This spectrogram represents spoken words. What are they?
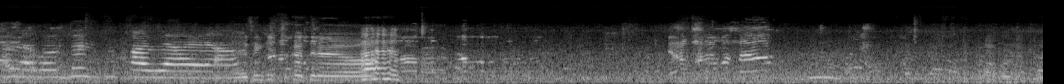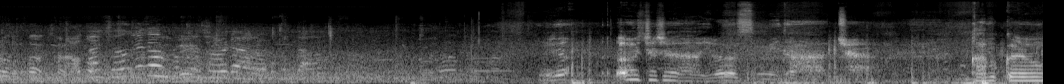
할아버지 축하해요. 네, 생일 축하드려요. 아유, 나 저기서 무슨 소리 알았다. 어, 자자, 일어났습니다. 자, 가볼까요?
